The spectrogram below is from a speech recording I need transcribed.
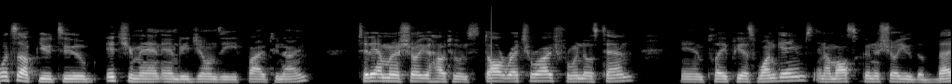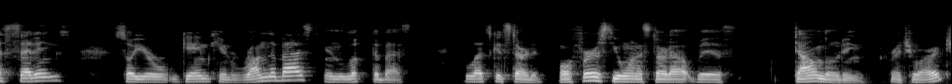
What's up YouTube? It's your man MD Jonesy529. Today I'm going to show you how to install RetroArch for Windows 10 and play PS1 games and I'm also going to show you the best settings so your game can run the best and look the best. Let's get started. Well first you want to start out with downloading RetroArch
